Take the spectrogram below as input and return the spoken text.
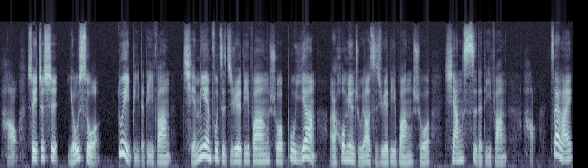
好，所以这是有所对比的地方。前面副子子句的地方说不一样，而后面主要词句的地方说相似的地方。好，再来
